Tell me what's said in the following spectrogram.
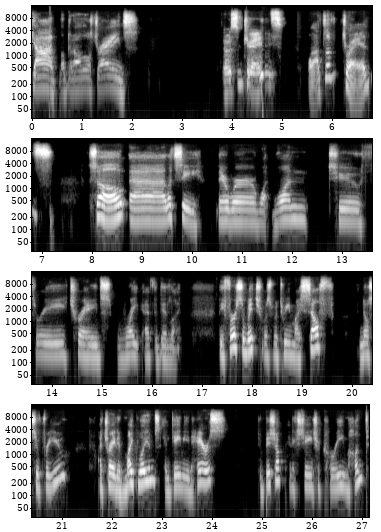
God, look at all those trades. There was some trades. Lots of trades. So uh let's see. There were what one, two, three trades right at the deadline. The first of which was between myself, No Soup for You. I traded Mike Williams and Damien Harris to Bishop in exchange for Kareem Hunt,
